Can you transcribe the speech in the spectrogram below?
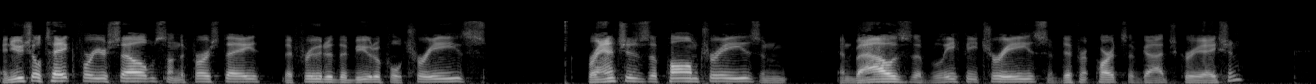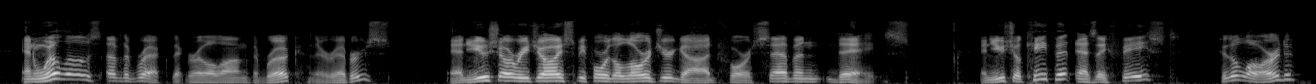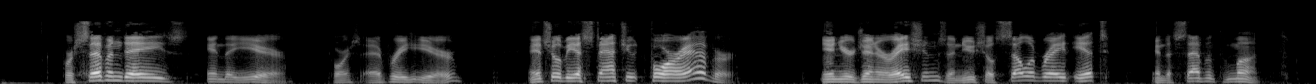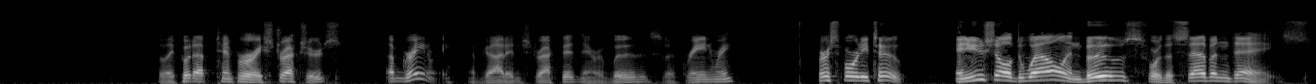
And you shall take for yourselves on the first day the fruit of the beautiful trees, branches of palm trees and, and boughs of leafy trees of different parts of God's creation, and willows of the brook that grow along the brook, the rivers, and you shall rejoice before the Lord your God for seven days. And you shall keep it as a feast to the Lord for seven days in the year. Of course, every year. And it shall be a statute forever in your generations, and you shall celebrate it in the seventh month. So they put up temporary structures of greenery, of God instructed. There were booths of greenery. Verse 42. And you shall dwell in booths for the seven days.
